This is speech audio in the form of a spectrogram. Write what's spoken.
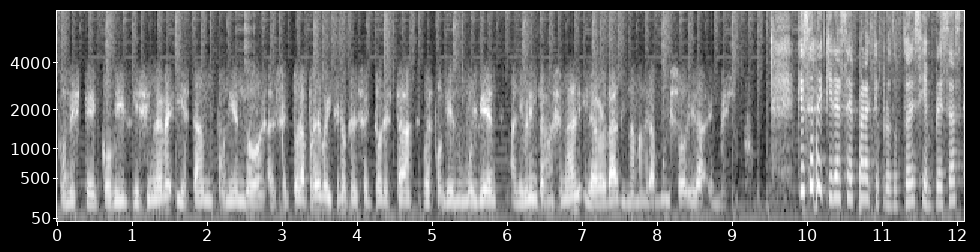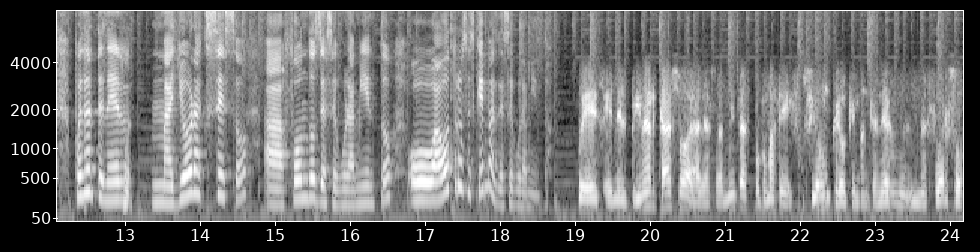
con este COVID-19 y están poniendo al sector a prueba y creo que el sector está respondiendo muy bien a nivel internacional y la verdad de una manera muy sólida en México. ¿Qué se requiere hacer para que productores y empresas puedan tener mayor acceso a fondos de aseguramiento o a otros esquemas de aseguramiento? Pues en el primer caso, a las herramientas, poco más de difusión, creo que mantener un, esfuerzo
